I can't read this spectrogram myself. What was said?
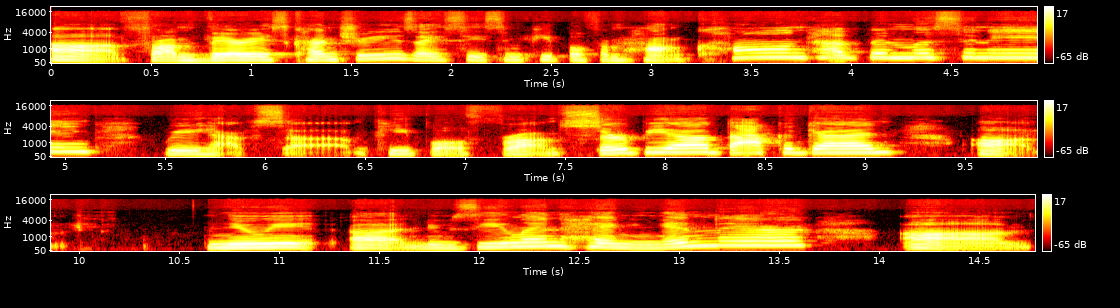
uh, from various countries. I see some people from Hong Kong have been listening. We have some people from Serbia back again. Um, New uh, New Zealand hanging in there. Um,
